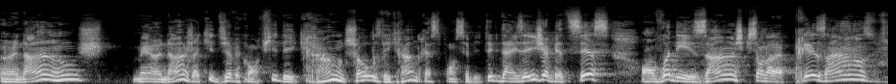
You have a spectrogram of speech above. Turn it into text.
un ange, mais un ange à qui Dieu avait confié des grandes choses, des grandes responsabilités. Puis dans Isaïe chapitre 6, on voit des anges qui sont dans la présence du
